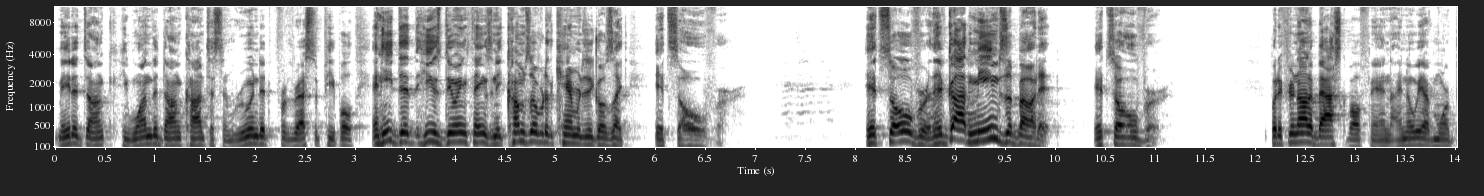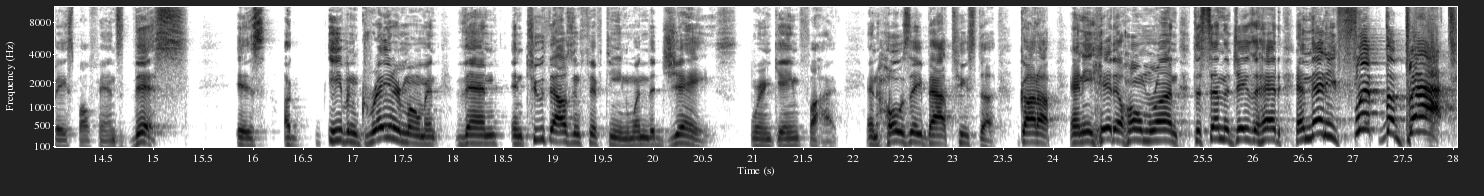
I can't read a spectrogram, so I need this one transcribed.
made a dunk. He won the dunk contest and ruined it for the rest of people. And he did, he doing things, and he comes over to the camera and he goes like, it's over. It's over. They've got memes about it. It's over. But if you're not a basketball fan, I know we have more baseball fans. This is an even greater moment than in 2015 when the Jays were in game five and Jose Bautista got up and he hit a home run to send the Jays ahead, and then he flipped the bat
